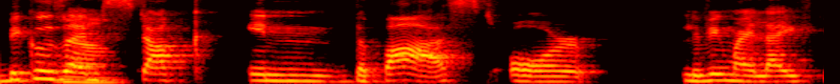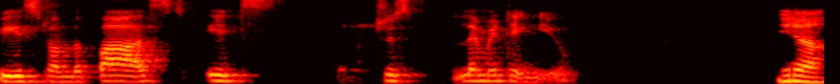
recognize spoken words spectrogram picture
because i'm stuck in the past or living my life based on the past it's just limiting you yeah.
